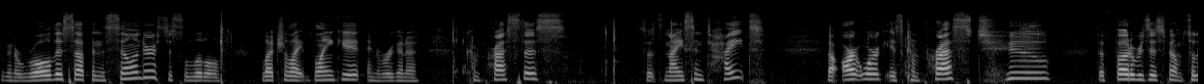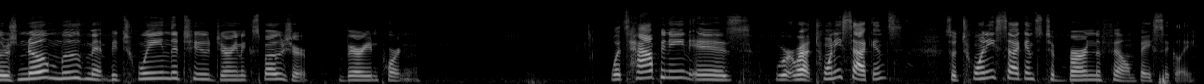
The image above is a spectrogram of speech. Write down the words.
We're going to roll this up in the cylinder. It's just a little electrolyte blanket, and we're going to compress this so it's nice and tight. The artwork is compressed to the photoresist film. So there's no movement between the two during exposure. Very important. What's happening is we're at 20 seconds. So 20 seconds to burn the film, basically.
